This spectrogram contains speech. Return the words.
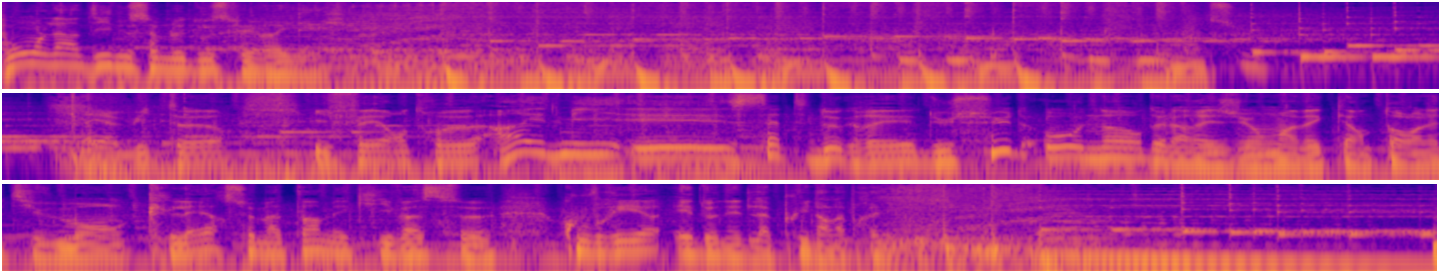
Bon lundi, nous sommes le 12 février. Et à 8 heures, il fait entre 1,5 et 7 degrés du sud au nord de la région avec un temps relativement clair ce matin mais qui va se couvrir et donner de la pluie dans l'après-midi.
